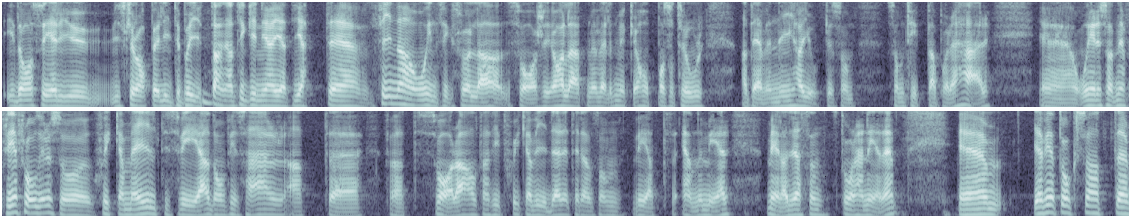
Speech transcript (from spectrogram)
idag så är det ju, vi skrapar lite på ytan. Jag tycker ni har gett jättefina och insiktsfulla svar. Så jag har lärt mig väldigt mycket. Jag hoppas och tror att även ni har gjort det som, som tittar på det här. Eh, och är det så att ni har fler frågor så skicka mejl till Svea. De finns här att, eh, för att svara. Alternativt skicka vidare till den som vet ännu mer. Mejladressen står här nere. Eh, jag vet också att eh,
